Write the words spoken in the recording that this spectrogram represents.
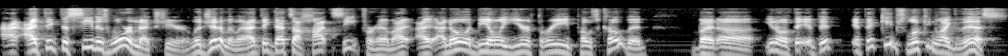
I, I, think the seat is warm next year. Legitimately, I think that's a hot seat for him. I, I, I know it would be only year three post COVID, but uh, you know if, they, if it if it keeps looking like this,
